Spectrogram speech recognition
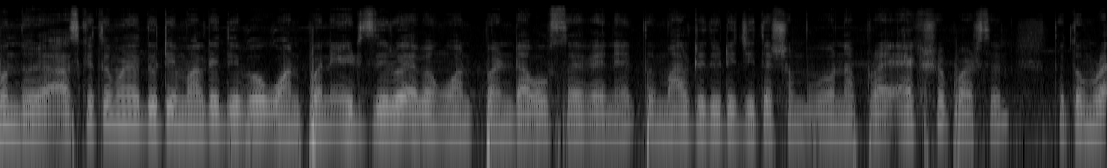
বন্ধুরা, আজকে তোমাদের দুটি মাল্টি দেব ওয়ান পয়েন্ট এইট জিরো এবং ওয়ান পয়েন্ট ডাবল সেভেনের তো মাল্টি দুটি জিতার সম্ভাবনা প্রায় একশো পার্সেন্ট তো তোমরা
